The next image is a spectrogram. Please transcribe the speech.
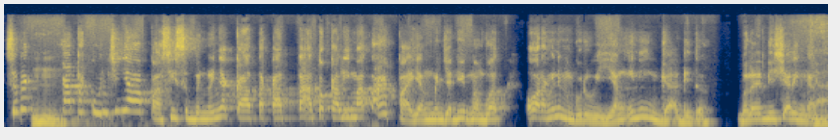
Sebenarnya Hmm. kata kuncinya apa sih sebenarnya kata-kata atau kalimat apa yang menjadi membuat orang ini menggurui, yang ini enggak gitu. Boleh di-sharing kan? Ya.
